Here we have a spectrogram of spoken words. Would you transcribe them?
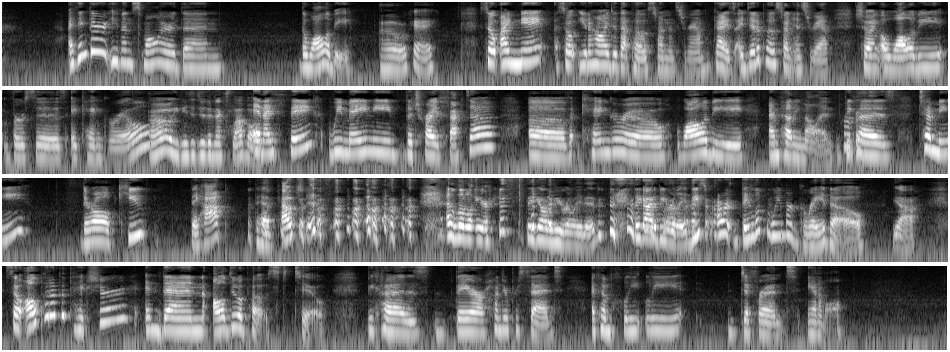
I think they're even smaller than the wallaby. Oh, okay. So I may so you know how I did that post on Instagram? Guys, I did a post on Instagram showing a wallaby versus a kangaroo. Oh, you need to do the next level. And I think we may need the trifecta of kangaroo, wallaby, and pademelon because to me, they're all cute. They hop. They have pouches and little ears. they got to be related. they got to be related. These are they look way more gray though. yeah. So I'll put up a picture and then I'll do a post too because they're 100% a completely different animal.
